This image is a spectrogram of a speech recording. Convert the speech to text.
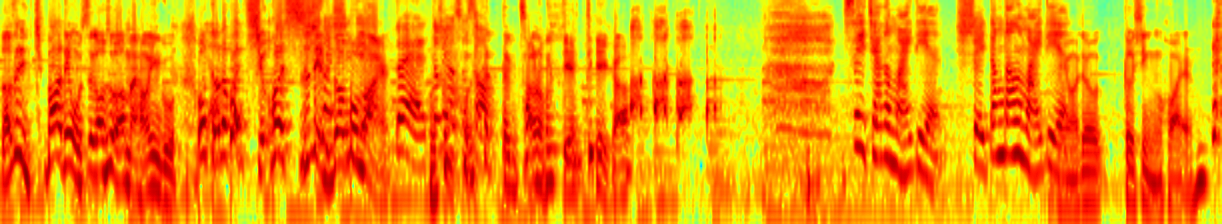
老师，你八点五十告诉我要买航运股，我等到快九快十点你都不买，对，都没有出手。等长龙跌停啊！最佳的买点，水当当的买点。我就个性很坏了。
